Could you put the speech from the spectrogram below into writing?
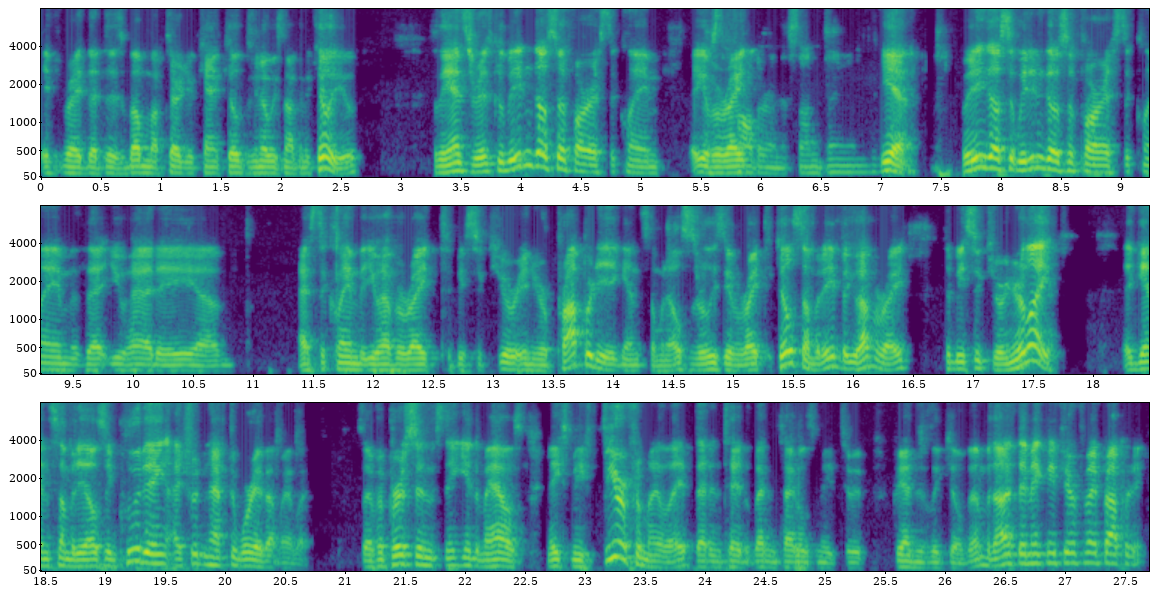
if right, that there's a bum maftar you can't kill because you know he's not going to kill you. So the answer is because we didn't go so far as to claim that you have a right. Father and the son thing. Yeah, we didn't go so we didn't go so far as to claim that you had a um, as to claim that you have a right to be secure in your property against someone else's, or at least you have a right to kill somebody, but you have a right to be secure in your life against somebody else, including I shouldn't have to worry about my life. So if a person sneaking into my house makes me fear for my life, that entitle, that entitles me to preemptively kill them, but not if they make me fear for my property.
